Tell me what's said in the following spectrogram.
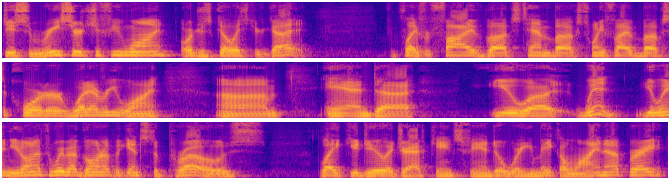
Do some research if you want, or just go with your gut. You can play for five bucks, ten bucks, twenty-five bucks, a quarter, whatever you want, um, and uh, you uh, win. You win. You don't have to worry about going up against the pros like you do at DraftKings FanDuel, where you make a lineup, right?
